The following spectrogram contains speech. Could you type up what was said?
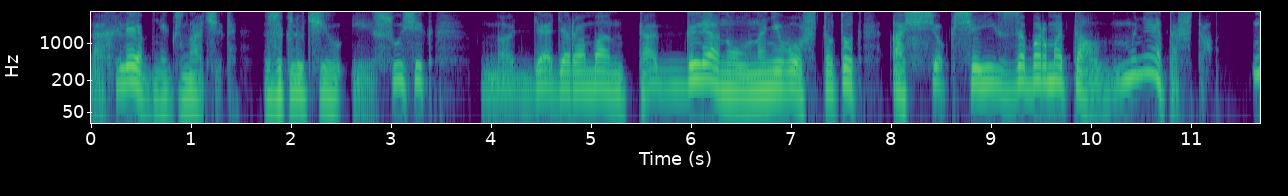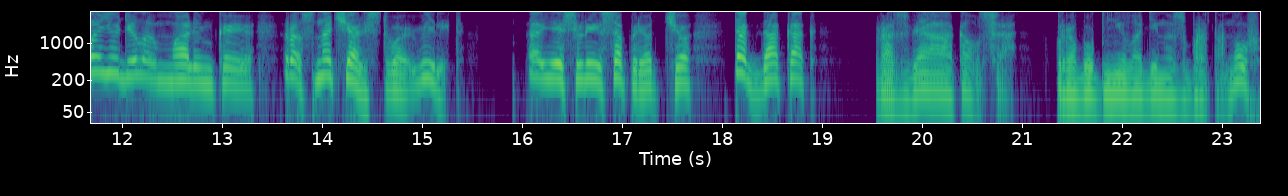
А хлебник, значит, — заключил Иисусик, но дядя Роман так глянул на него, что тот осекся и забормотал. Мне-то что? Мое дело маленькое, раз начальство велит. А если сопрет чё, тогда как? Развякался пробубнил один из братанов,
